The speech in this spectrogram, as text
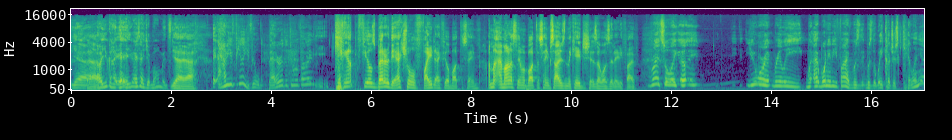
Yeah. Uh, oh, you guys, yeah, you guys had your moments. Yeah, yeah. How do you feel? You feel better at the two hundred five? Camp feels better. The actual fight, I feel about the same. I'm, I'm honestly, I'm about the same size in the cage as I was at 85. Right. So like, uh, you weren't really at one eighty five. Was the, was the weight cut just killing you?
